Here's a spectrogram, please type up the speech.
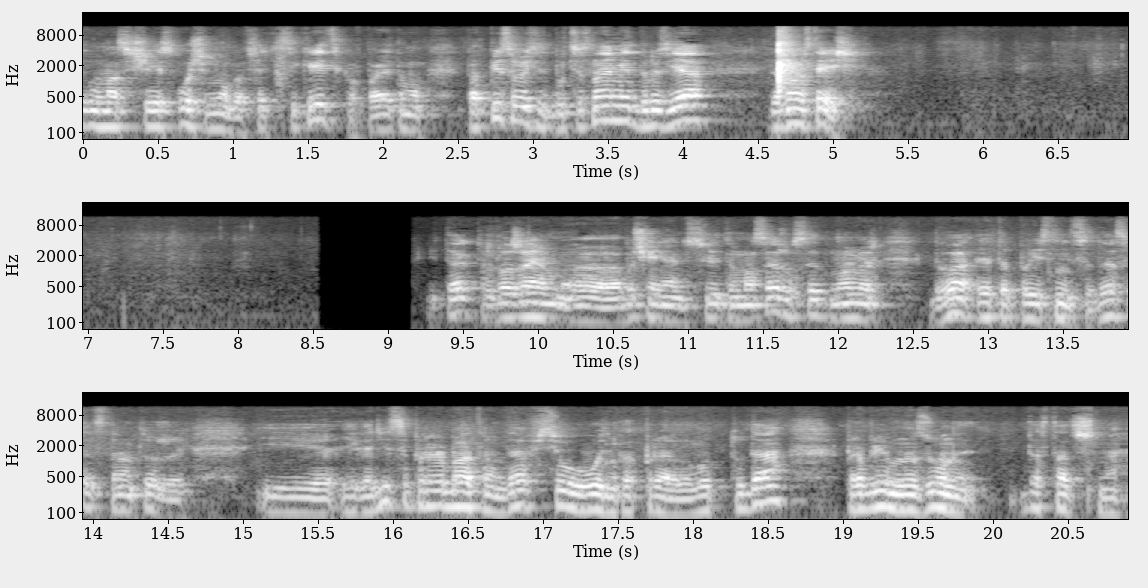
У нас еще есть очень много всяких секретиков, поэтому подписывайтесь, будьте с нами, друзья. До новых встреч! Итак, продолжаем э, обучение антисулитному массажу. Сет номер два – это поясница. Да, с этой стороны тоже и ягодицы прорабатываем. Да, все уводим, как правило, вот туда. Проблемные зоны достаточно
